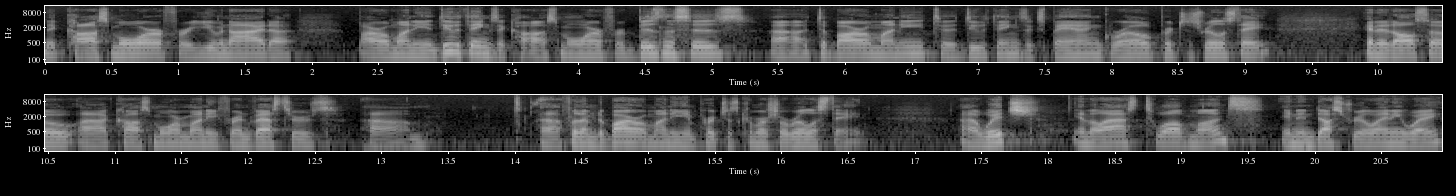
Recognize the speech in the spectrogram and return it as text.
it costs more for you and I to borrow money and do things. It costs more for businesses uh, to borrow money to do things, expand, grow, purchase real estate. And it also uh, costs more money for investors um, for them to borrow money and purchase commercial real estate, which in the last 12 months, in industrial anyway,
